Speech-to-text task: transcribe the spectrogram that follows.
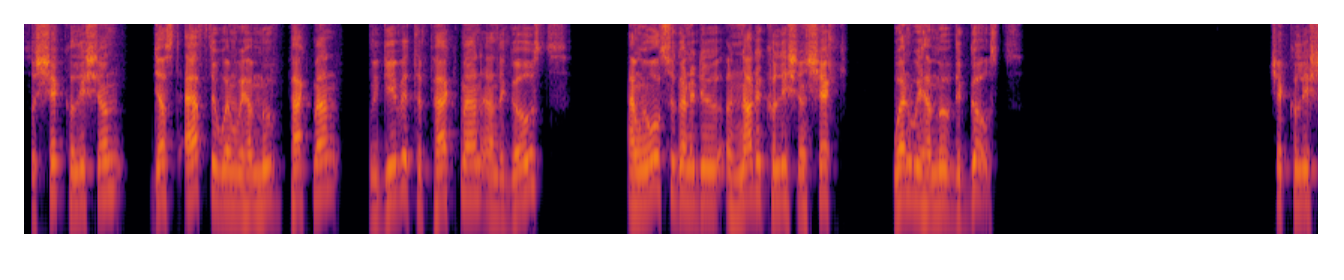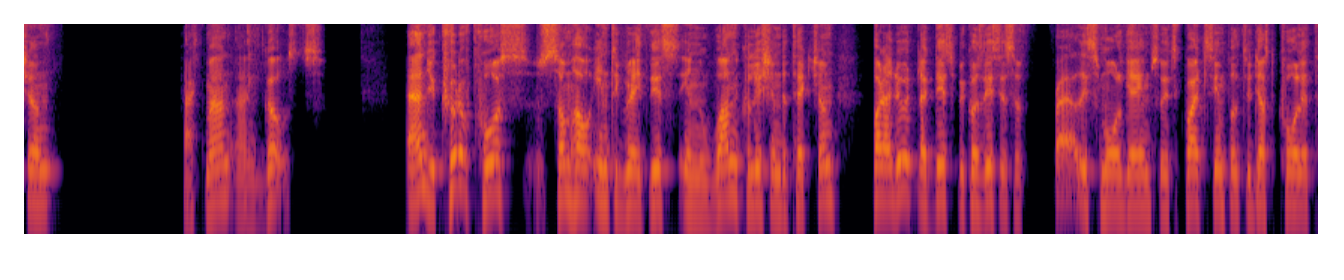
So check collision. Just after when we have moved Pac-Man, we give it the Pac-Man and the ghosts. And we're also going to do another collision check when we have moved the ghosts. Check collision Pac-Man and Ghosts. And you could, of course, somehow integrate this in one collision detection, but I do it like this because this is a fairly small game, so it's quite simple to just call it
